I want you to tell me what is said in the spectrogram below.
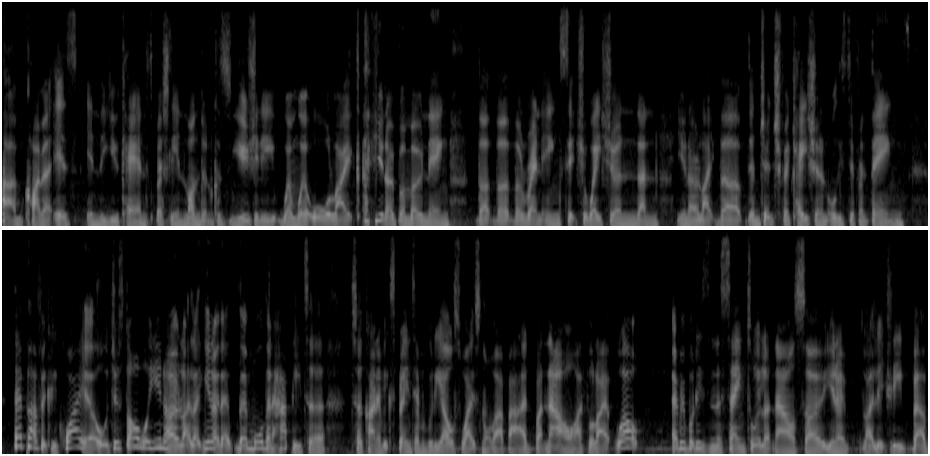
um, climate is in the UK and especially in London. Because usually when we're all like you know bemoaning the, the the renting situation and you know like the gentrification and all these different things they're perfectly quiet or just oh well you know like like you know they're, they're more than happy to to kind of explain to everybody else why it's not that bad. But now I feel like well everybody's in the same toilet now. So you know like literally better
